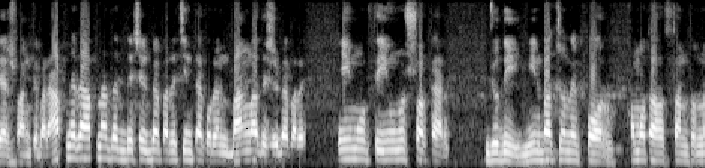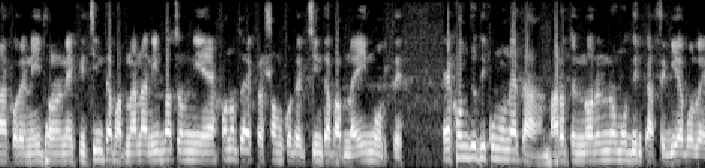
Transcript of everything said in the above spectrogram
দেশ ভাঙতে পারে? আপনারা আপনাদের দেশের ব্যাপারে চিন্তা করেন, বাংলাদেশের ব্যাপারে? এই মুহূর্তে ইউনুস সরকার যদি নির্বাচনের পর ক্ষমতা হস্তান্তর না করেন, এই ধরনের একটি চিন্তা ভাবনা না, নির্বাচন নিয়ে এখনও তো একটা সংকটের চিন্তা ভাবনা এই মুহূর্তে। এখন যদি কোনো নেতা ভারতের নরেন্দ্র মোদীর কাছে গিয়া বলে,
